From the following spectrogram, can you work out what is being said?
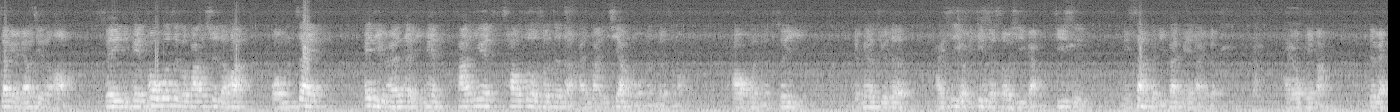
这样有了解了哈。所以你可以透过这个方式的话，我们在 a d p r i n t 里面，它因为操作说真的还蛮像我们的什么 PowerPoint 的，所以有没有觉得还是有一定的熟悉感？即使你上个礼拜没来的。还 OK 嘛，对不对？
